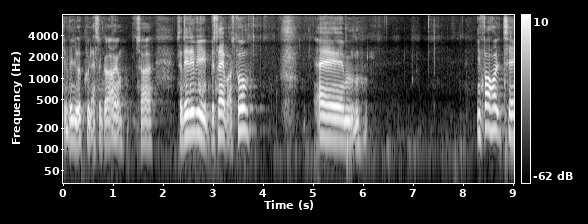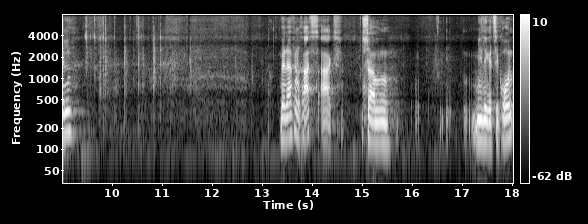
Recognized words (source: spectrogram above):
det vil jo ikke kunne lade sig gøre jo. Så, så det er det, vi bestræber os på. Øh, I forhold til Men der er en retsakt, som vi lægger til grund.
